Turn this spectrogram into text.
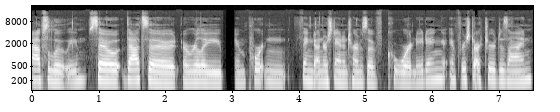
Absolutely. So that's a, a really important thing to understand in terms of coordinating infrastructure design.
